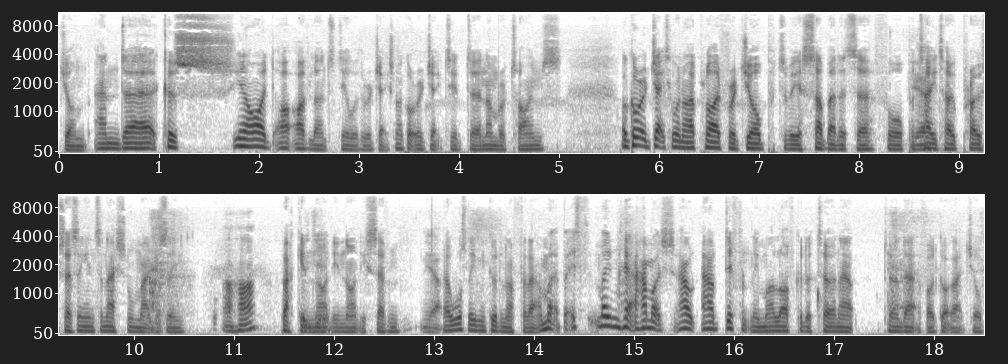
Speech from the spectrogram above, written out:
John. And because you know, I, I, I've learned to deal with rejection. I got rejected a number of times. I got rejected when I applied for a job to be a sub editor for Yeah. Potato Processing International magazine Uh huh. back in Did you? 1997. Yeah. I wasn't even good enough for that. But it made me how much how, how differently my life could have turned out turned out if I'd got that job.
